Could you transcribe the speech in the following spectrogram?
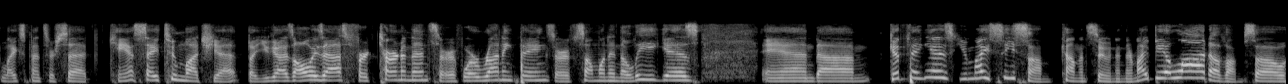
Like Spencer said, can't say too much yet, but you guys always ask for tournaments or if we're running things or if someone in the league is. And um, good thing is you might see some coming soon and there might be a lot of them so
